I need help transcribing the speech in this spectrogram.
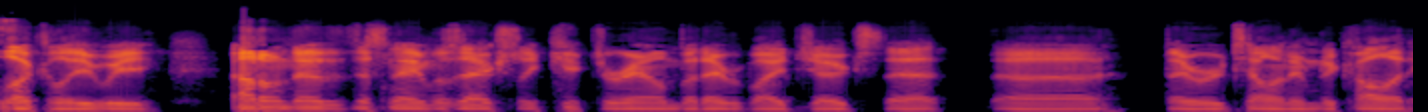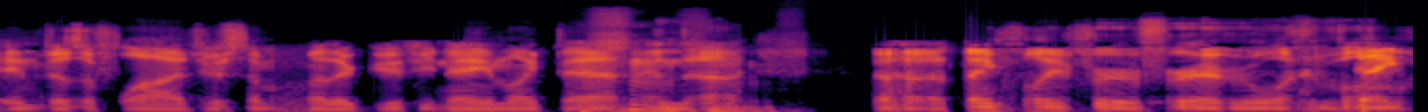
luckily we, I don't know that this name was actually kicked around, but everybody jokes that uh, they were telling him to call it Invisiflage or some other goofy name like that. And uh, uh, thankfully for, for everyone involved. Thank,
